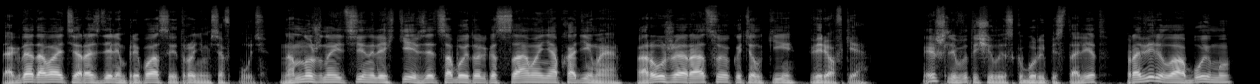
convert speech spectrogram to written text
«Тогда давайте разделим припасы и тронемся в путь. Нам нужно идти налегке и взять с собой только самое необходимое — оружие, рацию, котелки, веревки». Эшли вытащила из кобуры пистолет, проверила обойму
